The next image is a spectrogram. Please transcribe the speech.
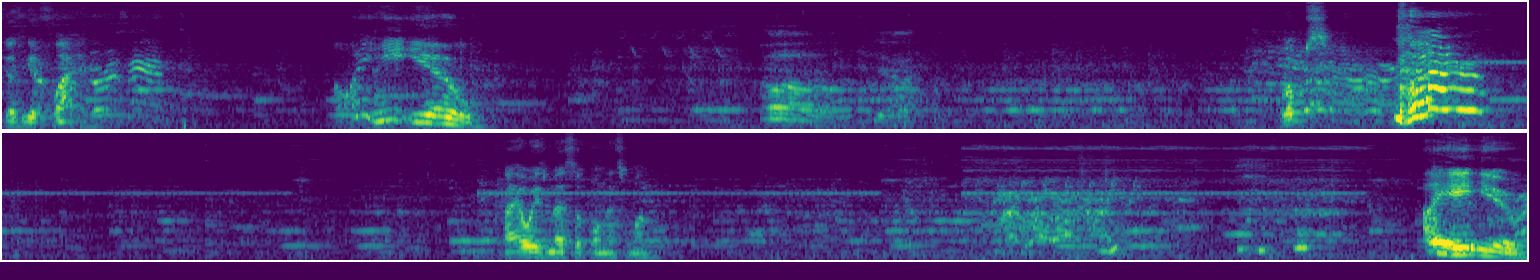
Because you get flattened. Oh, I hate you. Oh, yeah. Whoops. I always mess up on this one. I hate you.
